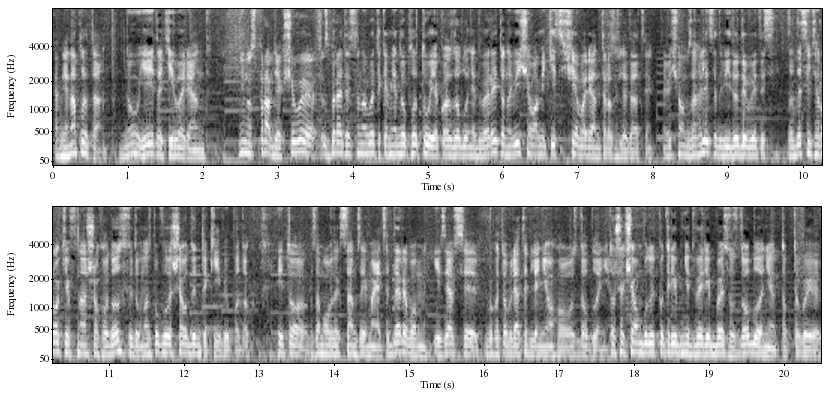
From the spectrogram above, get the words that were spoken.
Кам'яна плита. Ну, є і такий варіант. Ні, ну справді, якщо ви збираєтесь встановити кам'яну плиту як оздоблення дверей, то навіщо вам якісь ще варіанти розглядати? Навіщо вам взагалі це відео дивитись? За 10 років нашого досвіду у нас був лише один такий випадок. І то замовник сам займається деревом і взявся виготовляти для нього оздоблення. Тож, якщо вам будуть потрібні двері без оздоблення, тобто ви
